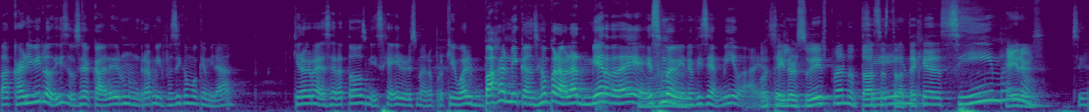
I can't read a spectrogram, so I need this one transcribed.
Pa, Cardi B lo dice. O sea, acá le dieron un Grammy. Fue así como que, mira, quiero agradecer a todos mis haters, mano. Porque igual bajan mi canción para hablar mierda de ella. Ah, Eso me bueno. beneficia a mí, va. O Taylor Swift, mano, todas sus estrategias. Sí, mano. Haters. Sí.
